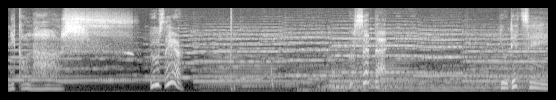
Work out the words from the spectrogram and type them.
Nicholas. Who's there? Who said that? You did say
